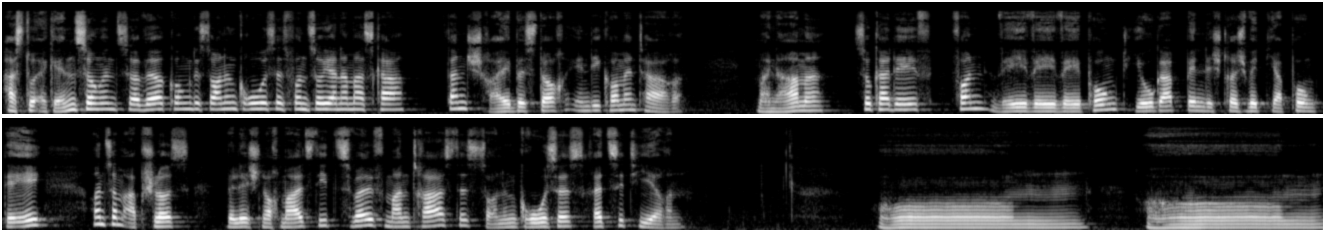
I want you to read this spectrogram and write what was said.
Hast du Ergänzungen zur Wirkung des Sonnengrußes von Surya Namaskar? Dann schreib es doch in die Kommentare. Mein Name Sukadev von www.yoga-vidya.de und zum Abschluss will ich nochmals die zwölf Mantras des Sonnengrußes rezitieren. Om, Om,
